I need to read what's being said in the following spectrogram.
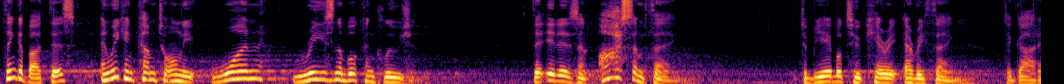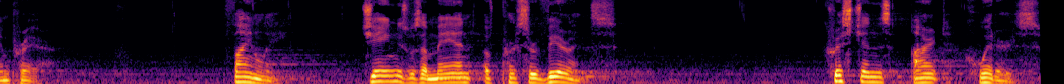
Think about this, and we can come to only one reasonable conclusion that it is an awesome thing to be able to carry everything to God in prayer. Finally, James was a man of perseverance. Christians aren't quitters.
